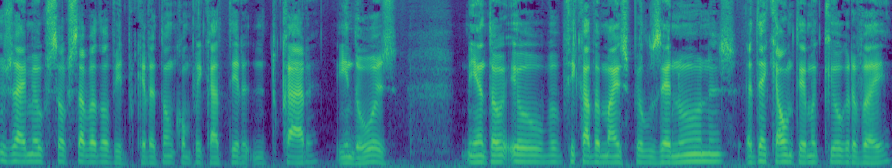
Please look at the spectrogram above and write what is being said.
O Jaime eu só gostava de ouvir, porque era tão complicado ter, de tocar, ainda hoje. E então eu ficava mais pelo Zé Nunes, até que há um tema que eu gravei,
